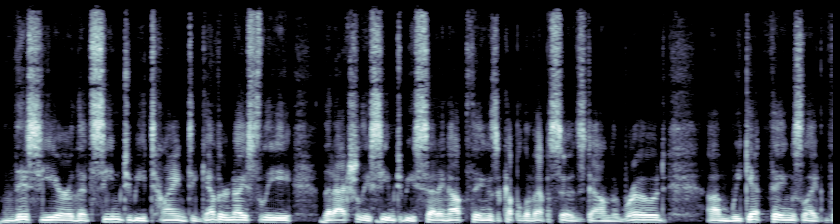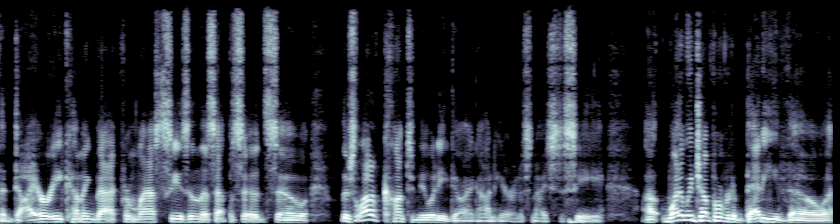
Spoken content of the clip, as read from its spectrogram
this year that seem to be tying together nicely, that actually seem to be setting up things a couple of episodes down the road. Um, we get things like the diary coming back from last season this episode. So there's a lot of continuity going on here, and it's nice to see. Uh, why don't we jump over to Betty, though,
